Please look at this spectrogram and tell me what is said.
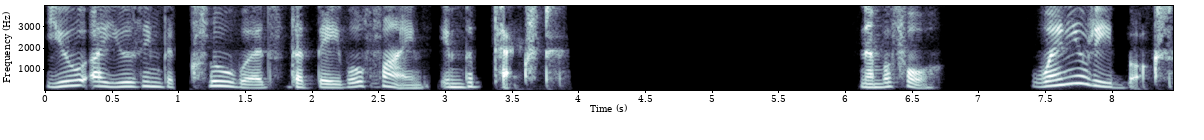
you are using the clue words that they will find in the text. Number four, when you read books,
